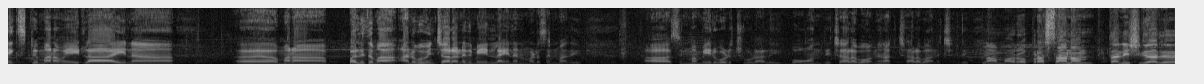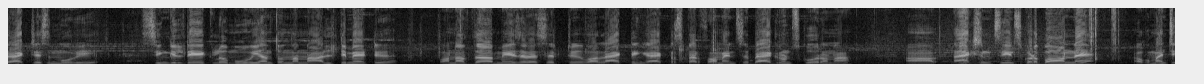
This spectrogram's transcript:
నెక్స్ట్ మనం ఎలా అయినా మన ఫలితం అనుభవించాలనేది మెయిన్ లైన్ అనమాట సినిమాది. ఆ సినిమా మీరు కూడా చూడాలి. బాగుంది చాలా బాగుంది. నాకు చాలా బాగా నచ్చింది. నా మరో ప్రస్థానం తనిష్ గారు యాక్ట్ చేసిన మూవీ సింగిల్ టేక్లో మూవీ అంత ఉందన్న ultimate one of the major asset వాళ్ళ acting actors performance background score అన్న. యాక్షన్ సీన్స్ కూడా బాగున్నాయి. ఒక మంచి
